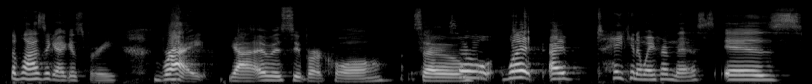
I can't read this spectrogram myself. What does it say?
the plastic egg is free. Right. Yeah, it was super cool. So, So what I've taken away from this is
